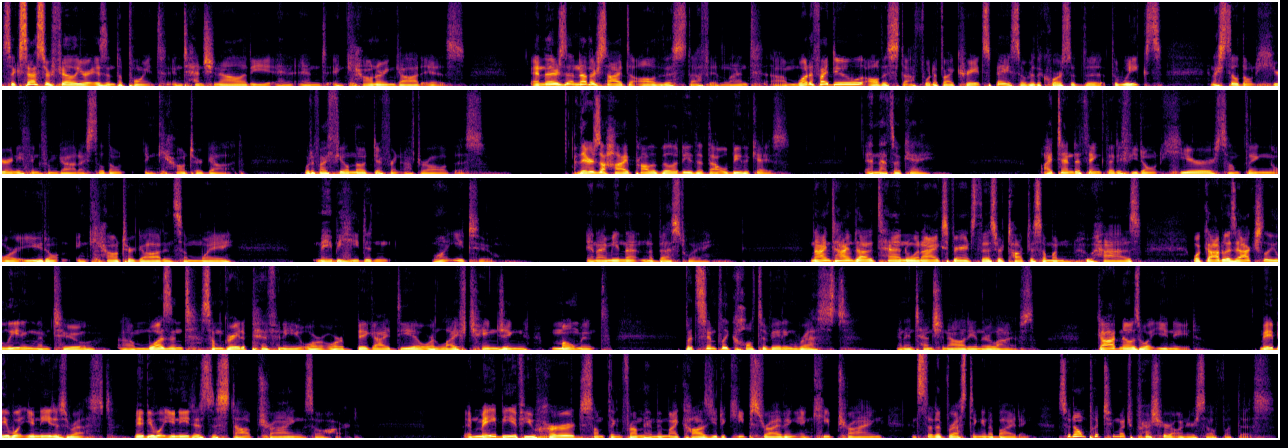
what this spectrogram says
Success or failure isn't the point. Intentionality and, and encountering God is. And there's another side to all of this stuff in Lent. Um, what if I do all this stuff? What if I create space over the course of the, the weeks and I still don't hear anything from God? I still don't encounter God? What if I feel no different after all of this? There's a high probability that that will be the case, and that's okay. I tend to think that if you don't hear something or you don't encounter God in some way, maybe He didn't want you to. And I mean that in the best way. Nine times out of ten, when I experience this or talk to someone who has, what God was actually leading them to um, wasn't some great epiphany or, or big idea or life changing moment, but simply cultivating rest and intentionality in their lives. God knows what you need. Maybe what you need is rest. Maybe what you need is to stop trying so hard. And maybe if you heard something from him, it might cause you to keep striving and keep trying instead of resting and abiding. So don't put too much pressure on yourself with this.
